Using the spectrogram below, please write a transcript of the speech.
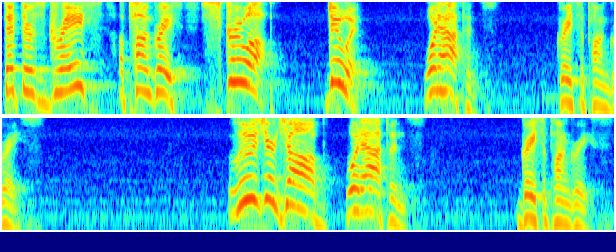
that there's grace upon grace. Screw up. Do it. What happens? Grace upon grace. Lose your job. What happens? Grace upon grace.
